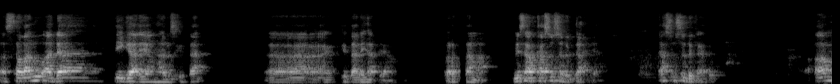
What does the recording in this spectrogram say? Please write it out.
selalu ada tiga yang harus kita eh, kita lihat ya. Pertama, misal kasus sedekah ya. Kasus sedekah itu. Em,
